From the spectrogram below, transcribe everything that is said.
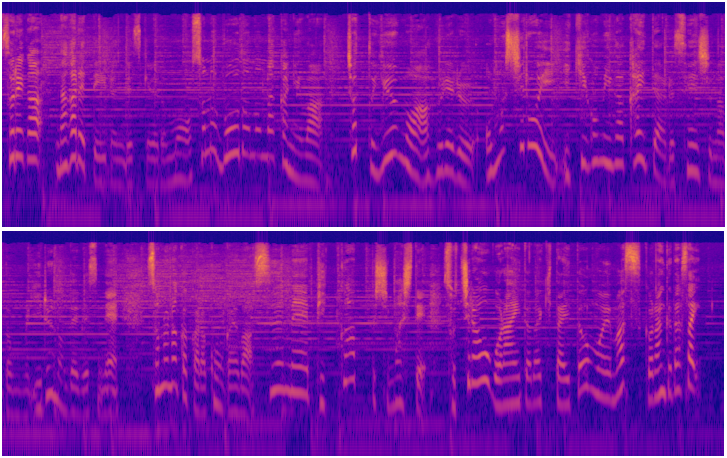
それが流れているんですけれどもそのボードの中にはちょっとユーモアあふれる面白い意気込みが書いてある選手などもいるのでですねその中から今回は数名ピックアップしましてそちらをご覧いただきたいと思います。ご覧ください。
